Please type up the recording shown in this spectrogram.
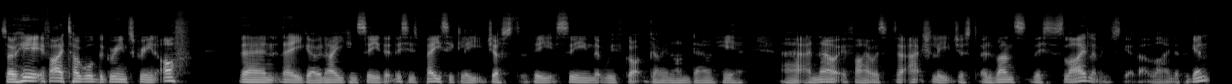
So here, if I toggled the green screen off, then there you go. Now you can see that this is basically just the scene that we've got going on down here. Uh, and now if I was to actually just advance this slide, let me just get that lined up again.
